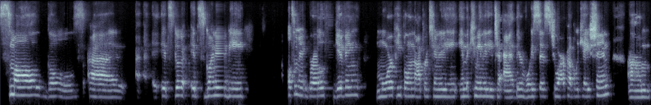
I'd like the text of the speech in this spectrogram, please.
small goals, uh, it's good. It's going to be ultimate growth, giving more people an opportunity in the community to add their voices to our publication. Um,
